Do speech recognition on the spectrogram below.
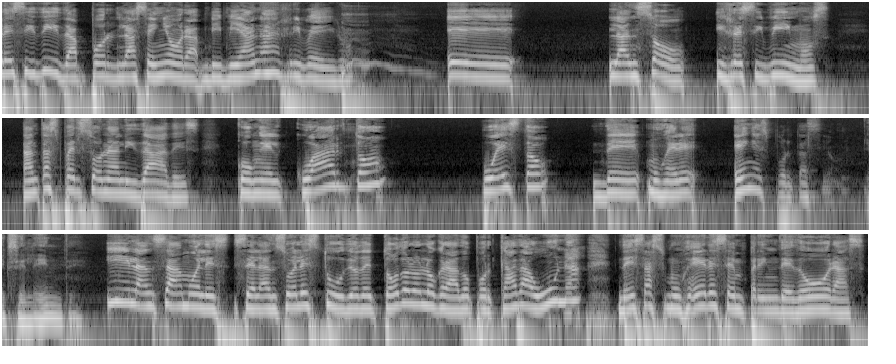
presidida por la señora Viviana Ribeiro, eh, lanzó y recibimos tantas personalidades con el cuarto puesto de mujeres en exportación. Excelente. Y lanzamos el, se lanzó el estudio de todo lo logrado por cada una de esas mujeres emprendedoras,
